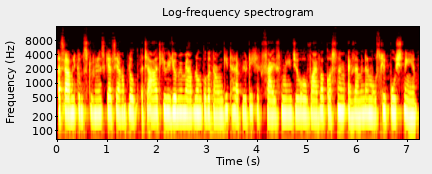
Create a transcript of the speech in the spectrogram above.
वालेकुम स्टूडेंट्स कैसे आप लोग? अच्छा आज की वीडियो में मैं आप लोगों को बताऊँगी थेराप्यूटिक एक्सरसाइज में जो वाइवा क्वेश्चन एग्जामिनर मोस्टली पूछते हैं,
